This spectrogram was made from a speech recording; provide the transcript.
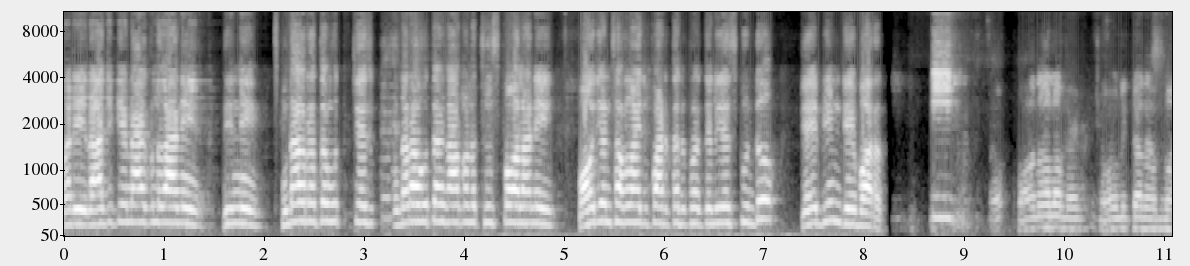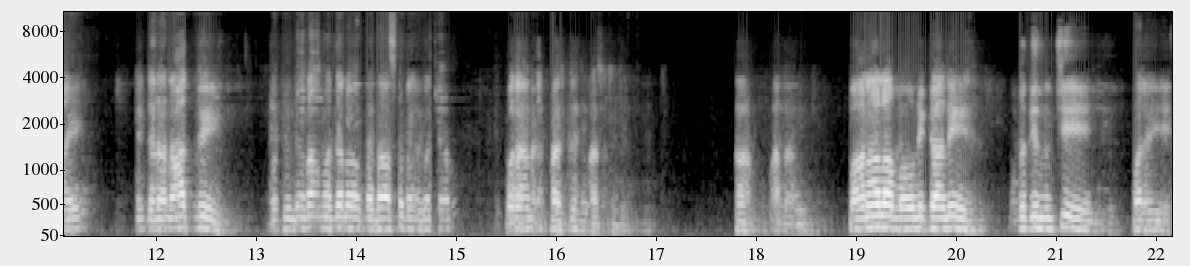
మరి రాజకీయ నాయకులు కానీ దీన్ని పునరావృతం చేసి పునరావృతం కాకుండా చూసుకోవాలని బహుజన్ సమాజ్ పార్టీ తరఫున తెలియజేసుకుంటూ జై భీమ్ జై భారత్. వానాల మౌ- మౌనిక అమ్మాయి రాత్రి మధ్యలో పెద్ద హాస్పిటల్కి వచ్చారు. నుంచి మరి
